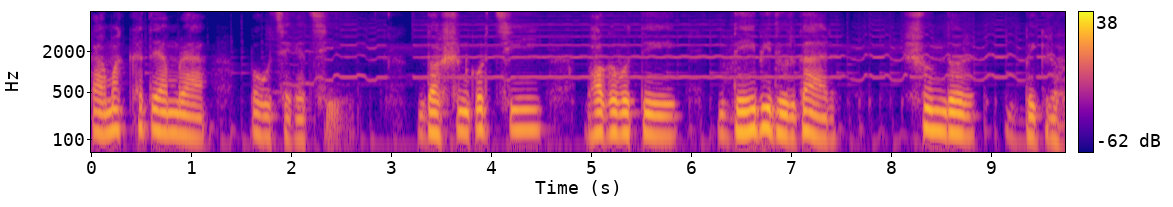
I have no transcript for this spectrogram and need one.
কামাখ্যাতে আমরা পৌঁছে গেছি। দর্শন করছি ভগবতী দেবী দুর্গার সুন্দর বিগ্রহ।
